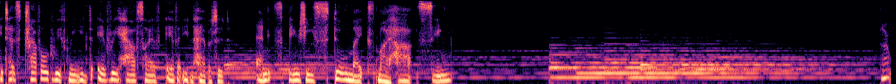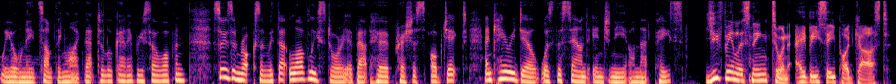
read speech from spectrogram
It has travelled with me into every house I have ever inhabited, and its beauty still makes my heart sing. Don't we all need something like that to look at every so often? Susan Roxon with that lovely story about her precious object, and Carey Dell was the sound engineer on that piece. You've been listening to an ABC podcast.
